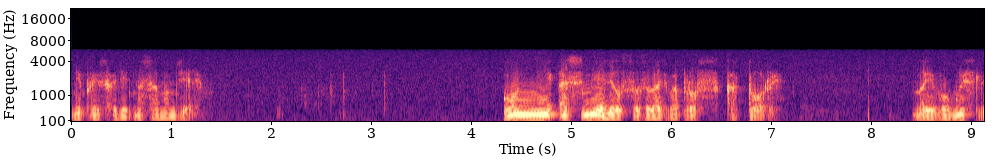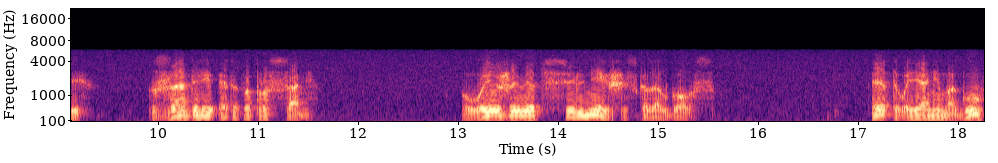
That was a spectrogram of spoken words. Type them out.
не происходить на самом деле. Он не осмелился задать вопрос «который?», но его мысли задали этот вопрос сами. «Выживет сильнейший», — сказал голос. «Этого я не могу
